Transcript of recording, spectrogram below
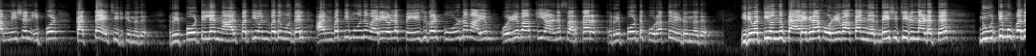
കമ്മീഷൻ ഇപ്പോൾ കത്തയച്ചിരിക്കുന്നത്. റിപ്പോർട്ടിലെ നാൽപ്പത്തി ഒൻപത് മുതൽ അൻപത്തിമൂന്ന് വരെയുള്ള പേജുകൾ പൂർണമായും ഒഴിവാക്കിയാണ് സർക്കാർ റിപ്പോർട്ട് പുറത്തുവിടുന്നത്. ഇരുപത്തിയൊന്ന് പാരഗ്രാഫ് ഒഴിവാക്കാൻ നിർദ്ദേശിച്ചിരുന്നിടത്ത് നൂറ്റി മുപ്പത്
